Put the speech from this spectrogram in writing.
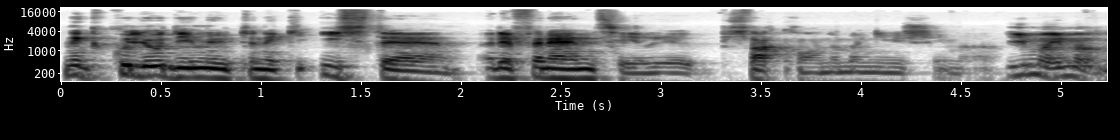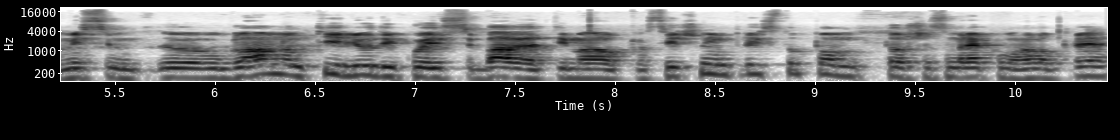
nekako ljudi imaju te neke iste reference ili svako ono manje više ima. Ima, ima. Mislim, uglavnom ti ljudi koji se bave tim malo klasičnim pristupom, to što sam rekao malo pre,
